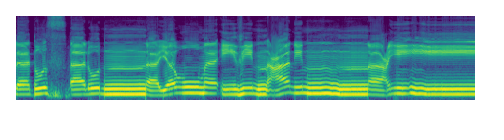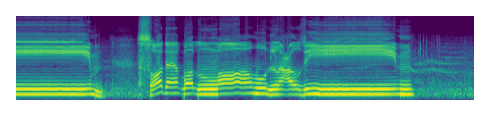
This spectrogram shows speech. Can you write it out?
لتسألن يومئذ عن النعيم. صدق الله العظيم.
